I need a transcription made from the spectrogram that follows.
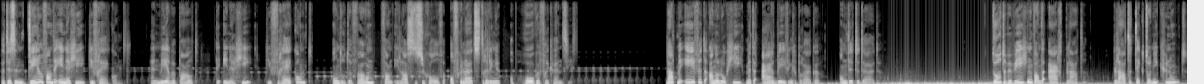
Het is een deel van de energie die vrijkomt. En meer bepaald de energie die vrijkomt onder de vorm van elastische golven of geluidstrillingen op hoge frequenties. Laat me even de analogie met de aardbeving gebruiken om dit te duiden. Door de beweging van de aardplaten, platentectoniek genoemd,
